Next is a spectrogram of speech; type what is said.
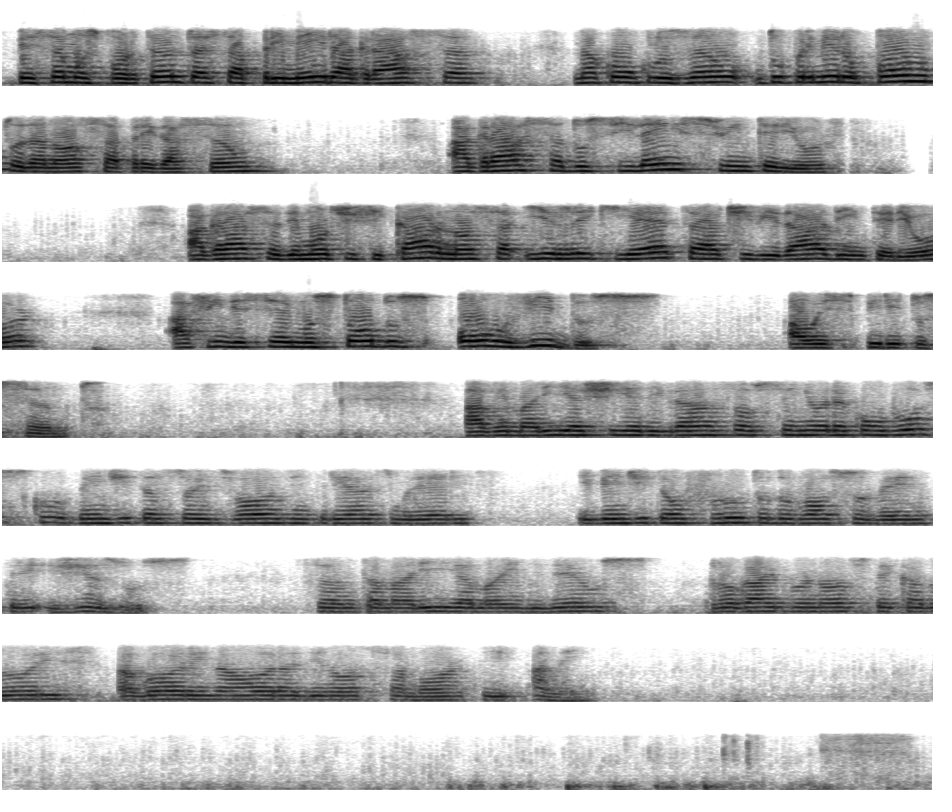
Peçamos, portanto, essa primeira graça na conclusão do primeiro ponto da nossa pregação, a graça do silêncio interior, a graça de mortificar nossa irrequieta atividade interior, a fim de sermos todos ouvidos ao Espírito Santo. Ave Maria, cheia de graça, o Senhor é convosco, bendita sois vós entre as mulheres, e bendito é o fruto do vosso ventre, Jesus. Santa Maria, Mãe de Deus, rogai por nós, pecadores, agora e na hora de nossa morte. Amém.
